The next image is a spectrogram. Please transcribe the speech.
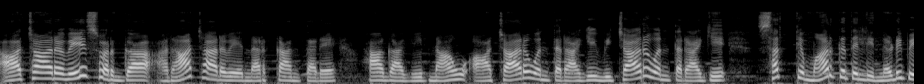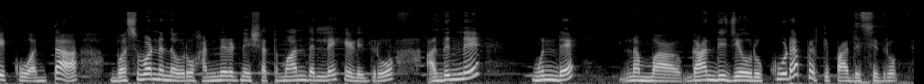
ಆಚಾರವೇ ಸ್ವರ್ಗ, ಅನಾಚಾರವೇ ನರ್ಕ ಅಂತಾರೆ. ಹಾಗಾಗಿ ನಾವು ಆಚಾರವಂತರಾಗಿ, ವಿಚಾರವಂತರಾಗಿ ಸತ್ಯ ಮಾರ್ಗದಲ್ಲಿ ನಡಿಬೇಕು ಅಂತ ಬಸವಣ್ಣನವರು ಹನ್ನೆರಡನೇ ಶತಮಾನದಲ್ಲೇ ಹೇಳಿದರು. ಅದನ್ನೇ ಮುಂದೆ ನಮ್ಮ ಗಾಂಧೀಜಿಯವರು ಕೂಡ ಪ್ರತಿಪಾದಿಸಿದರು.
